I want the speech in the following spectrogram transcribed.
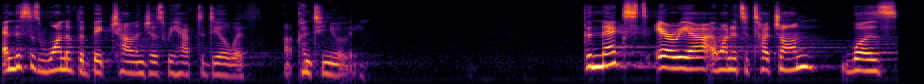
And this is one of the big challenges we have to deal with uh, continually. The next area I wanted to touch on was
